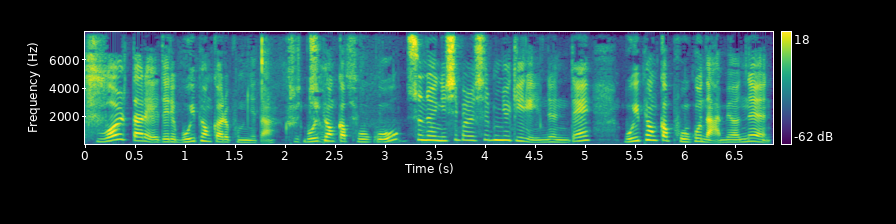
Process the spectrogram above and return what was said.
9월 달에 애들이 모의 평가를 봅니다. 그렇죠. 모의 평가 보고 수능이 11월 16일이 있는데 모의 평가 보고 나면은 되면은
